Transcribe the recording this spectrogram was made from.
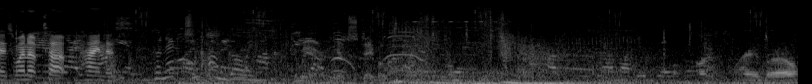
There's one up top behind us. Connection ongoing. Hey, bro.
